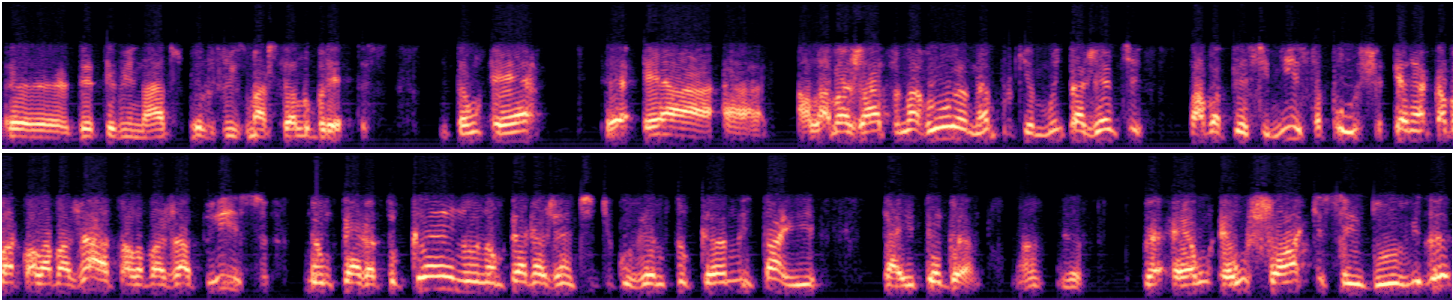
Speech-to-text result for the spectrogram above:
eh, determinados pelo juiz Marcelo Bretas. Então é, é, é a, a, a Lava Jato na rua, né? Porque muita gente estava pessimista, puxa, querem acabar com a Lava Jato, a Lava Jato isso, não pega tucano, não pega gente de governo tucano e está aí, tá aí pegando. Né? É, um, é um choque, sem dúvida,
